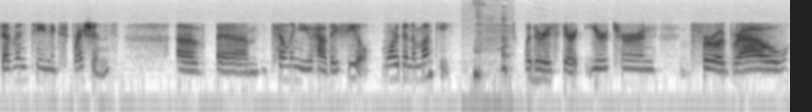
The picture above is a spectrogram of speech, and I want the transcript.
17 expressions of um, telling you how they feel, more than a monkey. Whether it's their ear turn, furrowed brow,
